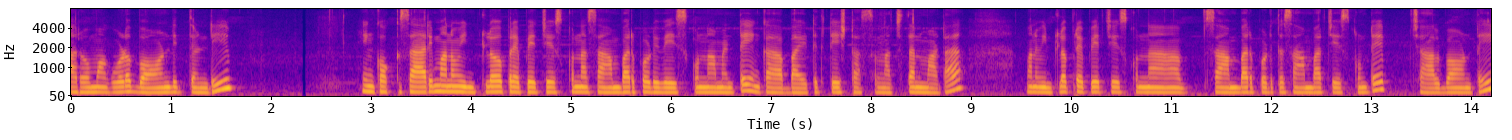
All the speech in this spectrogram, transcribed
అరోమా కూడా బాగుండిద్దండి. ఇంకొకసారి మనం ఇంట్లో ప్రిపేర్ చేసుకున్న సాంబార్ పొడి వేసుకున్నామంటే ఇంకా బయట టేస్ట్ అస్సలు నచ్చదనమాట మనం ఇంట్లో ప్రిపేర్ చేసుకున్న సాంబార్ పొడితో సాంబార్ చేసుకుంటే చాలా బాగుంటాయి.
